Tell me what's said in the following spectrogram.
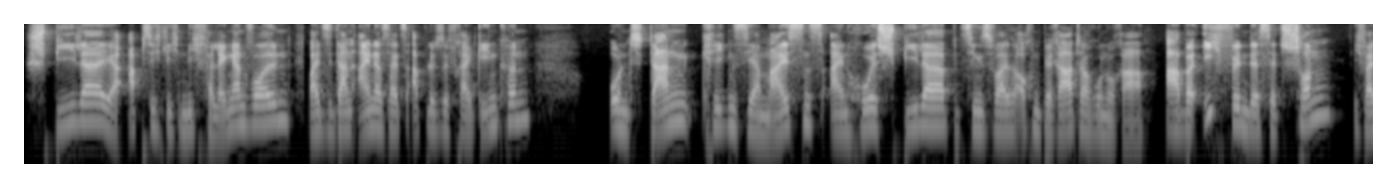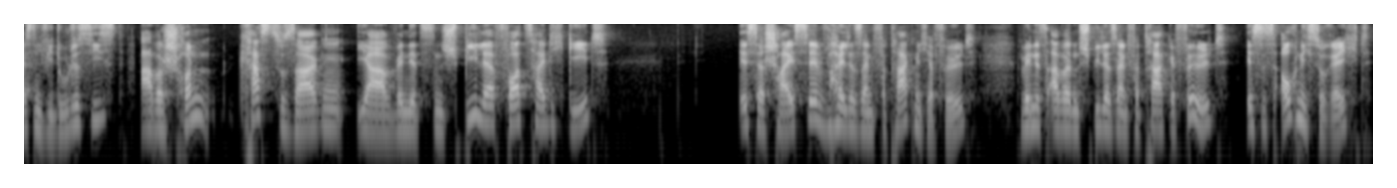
Spieler ja absichtlich nicht verlängern wollen, weil sie dann einerseits ablösefrei gehen können und dann kriegen sie ja meistens ein hohes Spieler- bzw. auch ein Beraterhonorar. Aber ich finde es jetzt schon ich weiß nicht, wie du das siehst, aber schon krass zu sagen, ja, wenn jetzt ein Spieler vorzeitig geht, ist er scheiße, weil er seinen Vertrag nicht erfüllt. Wenn jetzt aber ein Spieler seinen Vertrag erfüllt, ist es auch nicht so recht,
